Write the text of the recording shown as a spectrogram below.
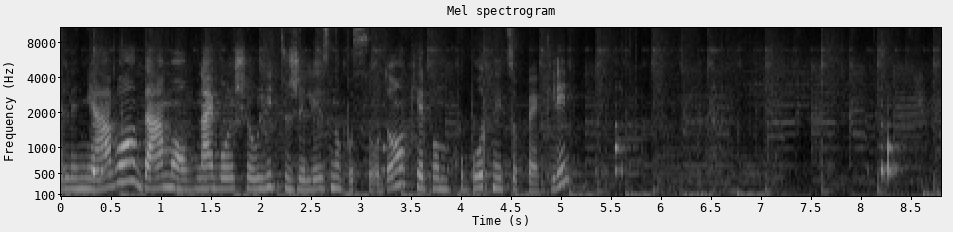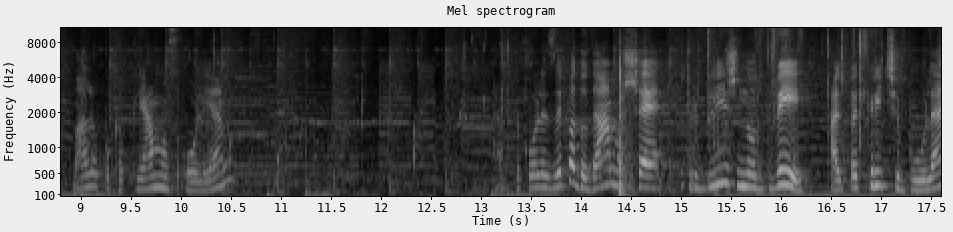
Zelenjavo damo najboljše v litu železno posodo, kjer bomo hobotnico pekli. Malo pokapljamo z oljem. Zdaj pa dodamo še približno dve ali pa tri čebule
